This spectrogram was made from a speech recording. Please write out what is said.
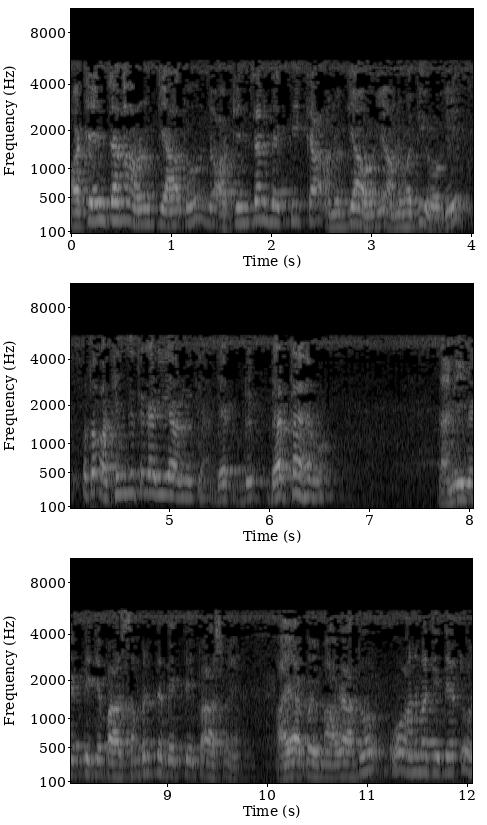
अकिंचन अनुज्ञा तो जो अकिंचन व्यक्ति का अनुज्ञा होगी, अनुमति होगी, वो तो अकिंचित करिए अनुज्ञा। व्यर्थ है वो। धनी व्यक्ति के पास, समृद्ध व्यक्ति के पास में आया, कोई मांगा तो वो अनुमति दे तो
